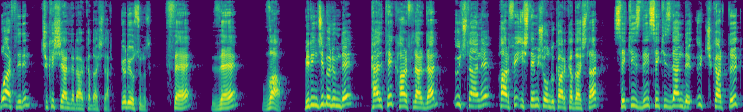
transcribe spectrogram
bu harflerin çıkış yerleri arkadaşlar. Görüyorsunuz. S, Z, Z. Birinci bölümde peltek harflerden 3 tane harfi işlemiş olduk arkadaşlar. 8'di. 8'den de 3 çıkarttık.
